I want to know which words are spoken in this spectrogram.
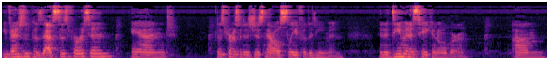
eventually possess this person and this person is just now a slave for the demon and the demon is taken over. Um,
